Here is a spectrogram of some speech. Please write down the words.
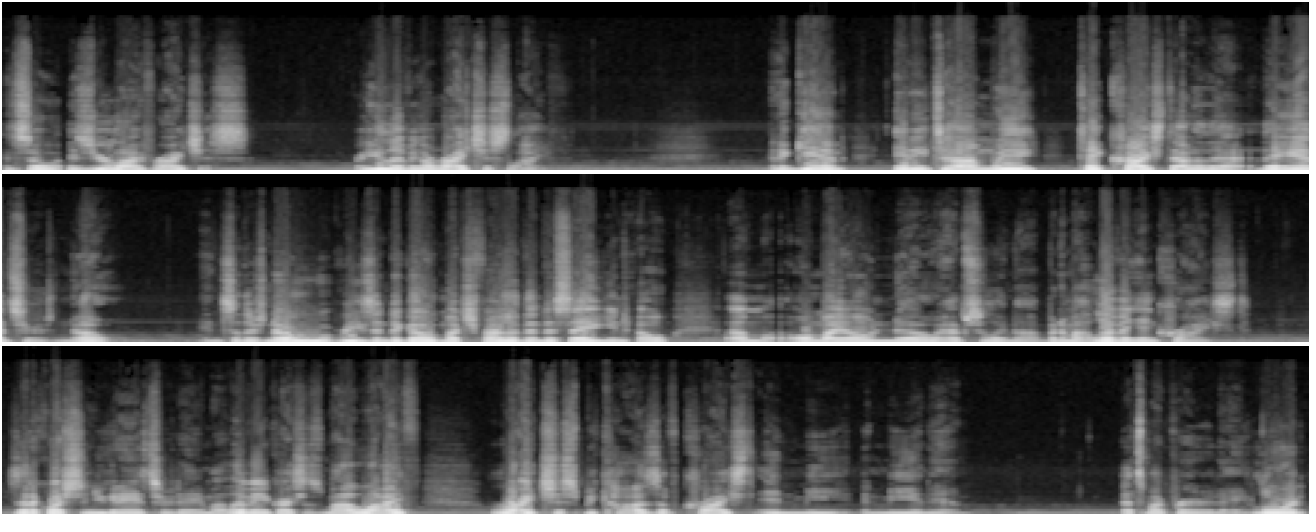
And so, is your life righteous? Are you living a righteous life? And again, anytime we take Christ out of that, the answer is no. And so there's no reason to go much further than to say, you know, um, on my own, no, absolutely not. But am I living in Christ? Is that a question you can answer today? Am I living in Christ? Is my life righteous because of Christ in me and me in Him. That's my prayer today. Lord,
